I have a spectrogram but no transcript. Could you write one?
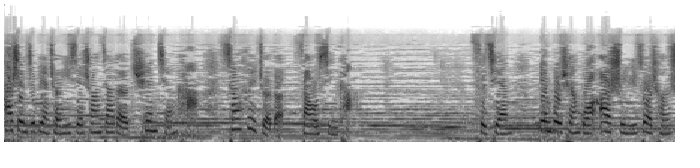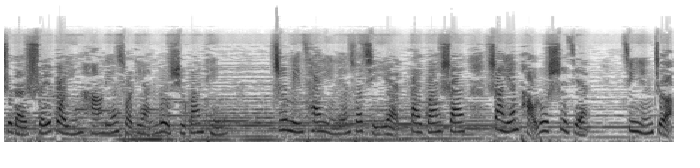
它甚至变成一些商家的圈钱卡、消费者的糟心卡。此前，遍布全国二十余座城市的水果银行连锁店陆续关停，知名餐饮连锁企业代关山上演跑路事件，经营者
